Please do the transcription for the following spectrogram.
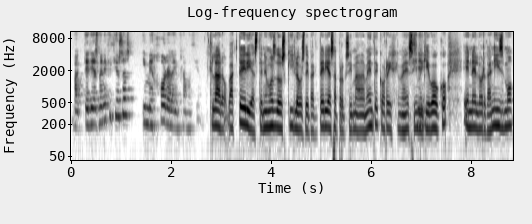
bacterias beneficiosas y mejora la inflamación. Claro, bacterias. Tenemos dos kilos de bacterias aproximadamente, corrígeme si me equivoco, en el organismo.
